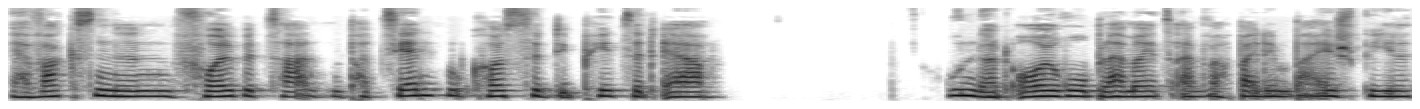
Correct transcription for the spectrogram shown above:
erwachsenen, vollbezahlten Patienten kostet die PZR 100 Euro. Bleiben wir jetzt einfach bei dem Beispiel.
